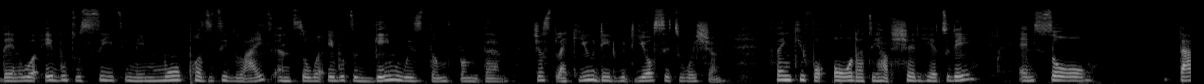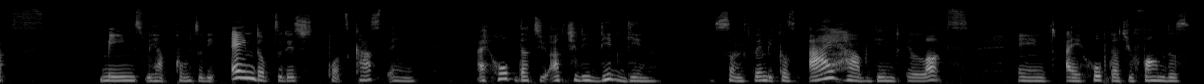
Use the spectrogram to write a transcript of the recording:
then we're able to see it in a more positive light. And so we're able to gain wisdom from them, just like you did with your situation. Thank you for all that you have shared here today. And so that means we have come to the end of today's podcast. And I hope that you actually did gain something because I have gained a lot. And I hope that you found this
